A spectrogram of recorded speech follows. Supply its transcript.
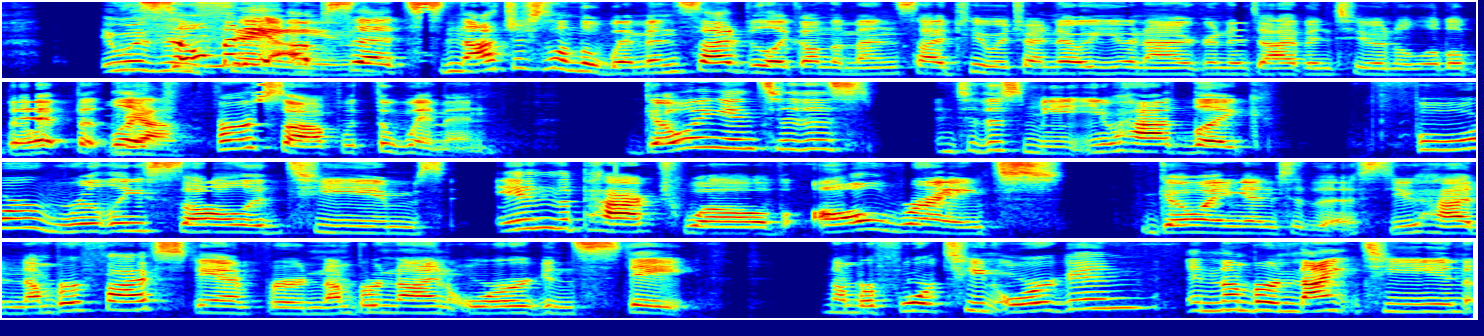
it was so many upsets, not just on the women's side, but like on the men's side too, which I know you and I are going to dive into in a little bit. But like, Yeah. first off, with the women, going into this into this meet, you had like four really solid teams in the Pac-12, all ranked going into this. You had number five Stanford, number nine Oregon State, number 14 Oregon, and number 19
